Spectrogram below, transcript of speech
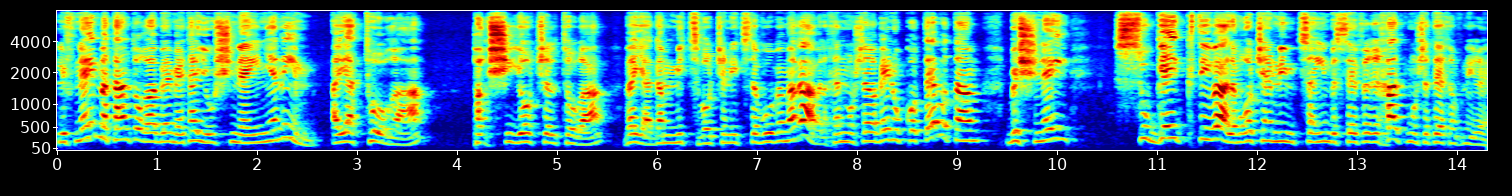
לפני מתן תורה באמת היו שני עניינים. היה תורה, פרשיות של תורה, והיה גם מצוות שנצטוו במראה, ולכן משה רבינו כותב אותם בשני סוגי כתיבה, למרות שהם נמצאים בספר אחד, כמו שתכף נראה.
